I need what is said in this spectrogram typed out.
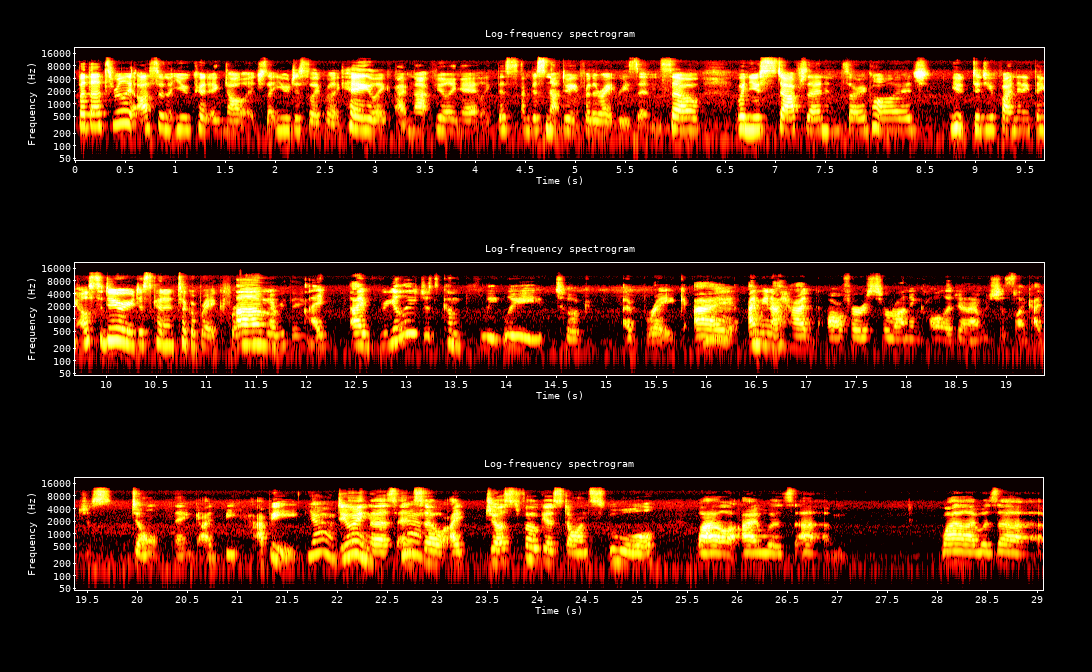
But that's really awesome that you could acknowledge that you just like were like, hey, like I'm not feeling it, like this I'm just not doing it for the right reason. So when you stopped then and started college, you did you find anything else to do or you just kinda took a break from Um, everything? I I really just completely took a break. I I mean I had offers to run in college and I was just like I just don't think I'd be happy yeah. doing this. And Yeah. so I just focused on school while I was um, while I was uh,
